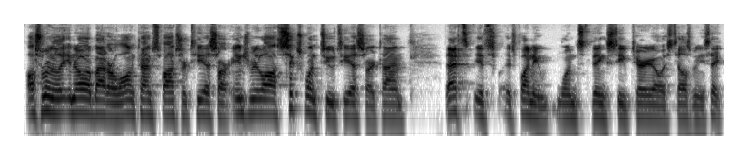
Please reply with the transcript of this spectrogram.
Also, want to let you know about our longtime sponsor, TSR Injury Law, six one two TSR Time. That's it's it's funny. One thing Steve Terry always tells me, he say,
